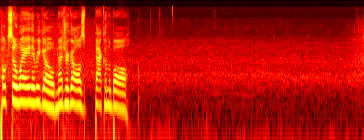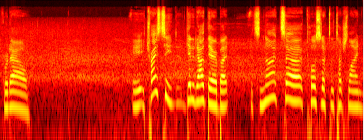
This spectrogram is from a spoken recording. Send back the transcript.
Pokes it away. There we go. Madrigal's back on the ball. Rodao. He tries to get it out there, but it's not uh, close enough to the touchline.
